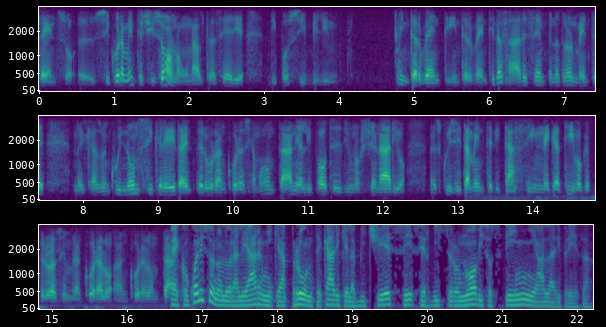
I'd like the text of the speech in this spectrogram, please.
senso. Eh, sicuramente ci sono un'altra serie di possibili interventi, interventi da fare, sempre naturalmente nel caso in cui non si creda, e per ora ancora siamo lontani, all'ipotesi di uno scenario eh, squisitamente di tassi in negativo che per ora sembra ancora, lo- ancora lontano. Ecco, quali sono allora le armi che ha pronte, cariche la BCE se servissero nuovi sostegni alla ripresa?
